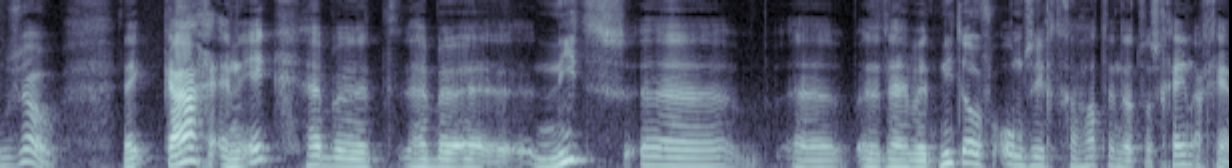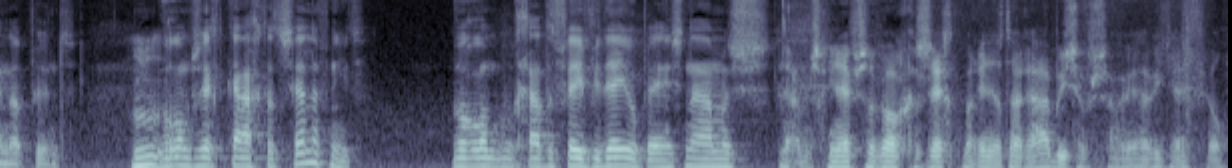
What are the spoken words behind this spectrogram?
Hoezo? Nee, Kaag en ik hebben het, hebben, eh, niet, eh, eh, het, hebben het niet over omzicht gehad en dat was geen agendapunt. Hm. Waarom zegt Kaag dat zelf niet? Waarom gaat de VVD opeens namens... Nou, misschien heeft ze het wel gezegd, maar in het Arabisch of zo, ja, weet jij veel.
